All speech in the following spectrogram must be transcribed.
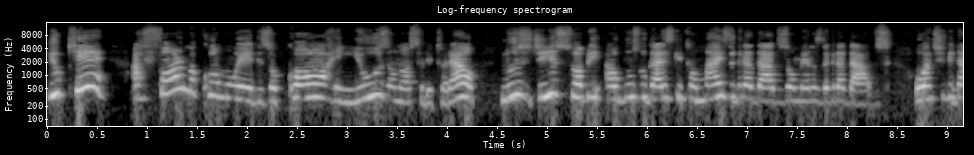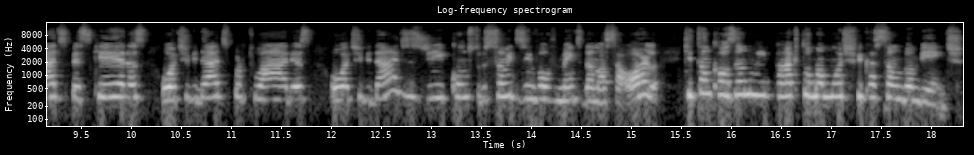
E o que a forma como eles ocorrem e usam o nosso litoral nos diz sobre alguns lugares que estão mais degradados ou menos degradados ou atividades pesqueiras, ou atividades portuárias, ou atividades de construção e desenvolvimento da nossa orla que estão causando um impacto ou uma modificação do ambiente.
